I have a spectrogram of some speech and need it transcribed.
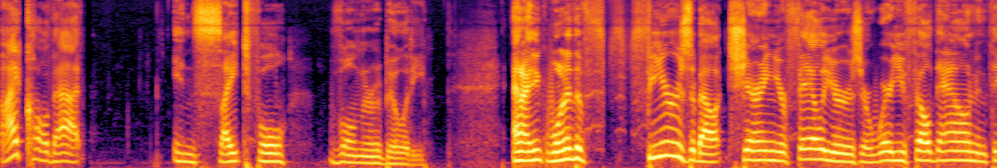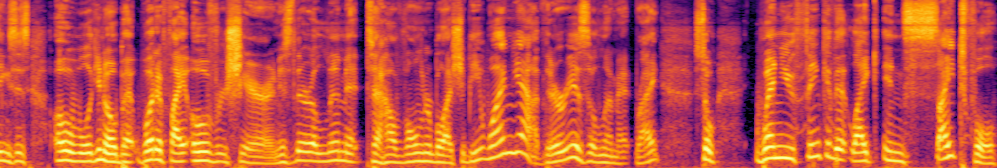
I call that insightful vulnerability. And I think one of the f- fears about sharing your failures or where you fell down and things is, oh, well, you know, but what if I overshare? And is there a limit to how vulnerable I should be? One, yeah, there is a limit, right? So when you think of it like insightful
